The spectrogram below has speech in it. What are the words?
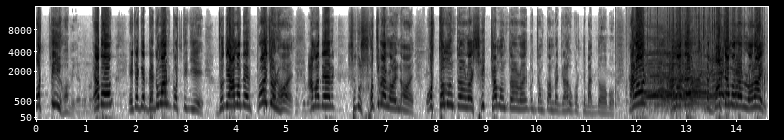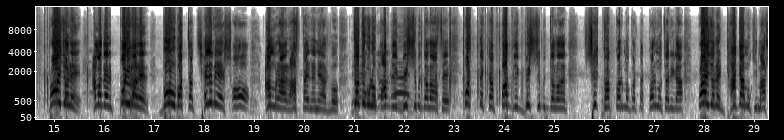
করতেই হবে। এবং এটাকে বেগমান করতে গিয়ে যদি আমাদের প্রয়োজন হয়, আমাদের শুধু সচিবালয় নয়, অর্থ মন্ত্রণালয়, শিক্ষা মন্ত্রণালয় পর্যন্ত আমরা গ্রাহ্য করতে বাধ্য হব। কারণ আমাদের বাঁচা মরার লড়াই প্রয়োজনে আমাদের পরিবারের বউ বাচ্চা ছেলে মেয়ে সহ আমরা রাস্তায় নেমে আসব। যতগুলো পাবলিক বিশ্ববিদ্যালয় আছে, প্রত্যেকটা পাবলিক বিশ্ববিদ্যালয়ের শিক্ষক কর্মকর্তা কর্মচারীরা প্রয়োজনে ঢাকামুখী মাস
